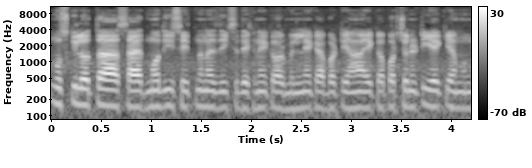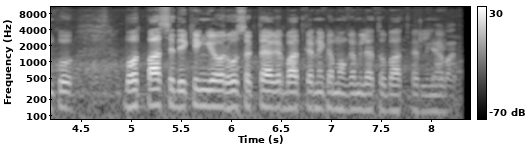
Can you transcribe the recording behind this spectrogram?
मुश्किल होता, शायद मोदी से इतना नज़दीक से देखने का और मिलने का बट यहाँ एक अपॉर्चुनिटी है कि हम उनको बहुत पास से देखेंगे और हो सकता है अगर बात करने का मौका मिला तो बात कर लेंगे।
